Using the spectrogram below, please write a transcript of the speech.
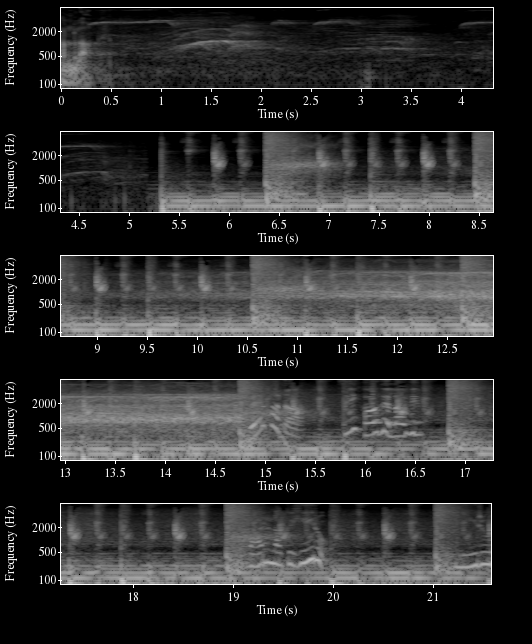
అన్లాక్ రావే వారు నాకు హీరో మీరు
